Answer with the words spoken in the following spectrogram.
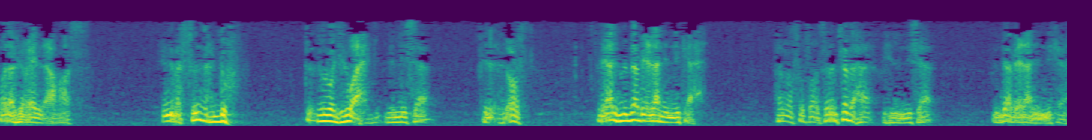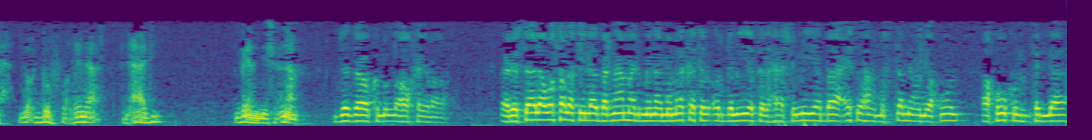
ولا في غير الأعراس إنما السنة الدف ذو الوجه الواحد للنساء في العرس لأنه من باب إعلان النكاح. فالرسول صلى الله عليه وسلم سبح به للنساء من باب إعلان النكاح الدف والغنى العادي بين النساء. نعم. جزاكم الله خيرا. رسالة وصلت إلى البرنامج من المملكة الأردنية الهاشمية باعثها مستمع يقول أخوكم في الله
